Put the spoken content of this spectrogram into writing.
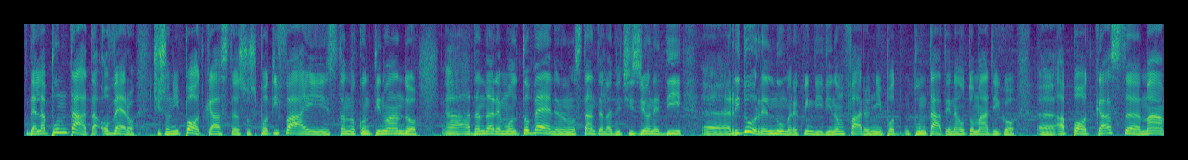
della puntata, ovvero ci sono i podcast su Spotify, stanno continuando eh, ad andare molto bene nonostante la decisione di eh, ridurre il numero e quindi di non fare ogni po- puntata in automatico eh, a podcast, ma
